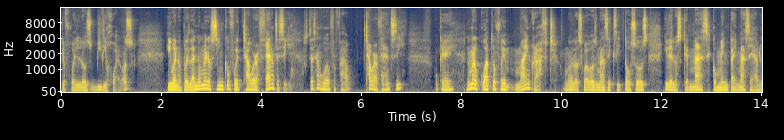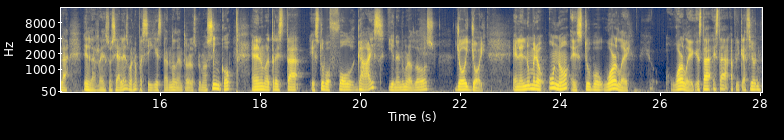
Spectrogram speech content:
que fue los videojuegos. Y bueno, pues la número 5 fue Tower of Fantasy. ¿Ustedes han jugado Tower of Fantasy? Ok. Número 4 fue Minecraft, uno de los juegos más exitosos y de los que más se comenta y más se habla en las redes sociales. Bueno, pues sigue estando dentro de los primeros 5. En el número 3 está, estuvo Fall Guys y en el número 2 Joy Joy. En el número uno estuvo Worley. Worley, esta, esta aplicación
